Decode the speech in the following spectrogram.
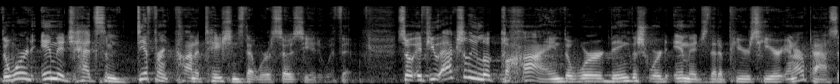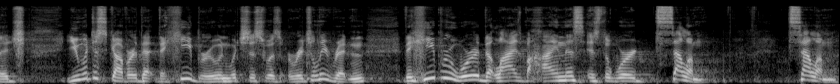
the word image had some different connotations that were associated with it. So if you actually look behind the word, the English word image that appears here in our passage, you would discover that the Hebrew in which this was originally written, the Hebrew word that lies behind this is the word tselem. Tselem.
